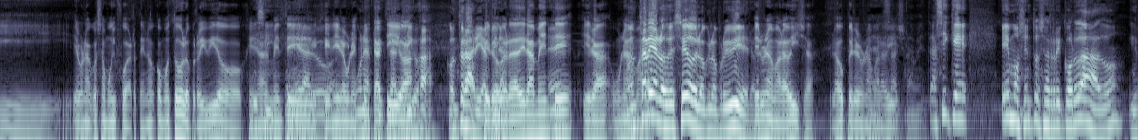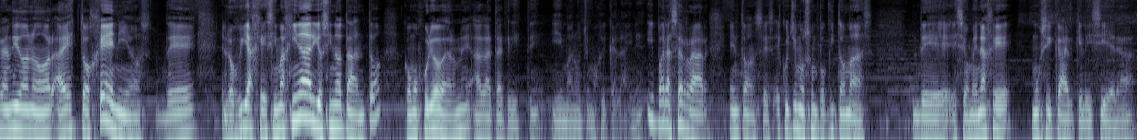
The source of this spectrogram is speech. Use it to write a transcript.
Y era una cosa muy fuerte, ¿no? Como todo lo prohibido sí, generalmente genera una, expectativa, contraria. pero final. verdaderamente ¿Eh? era una Contraria a los deseos de lo que lo prohibieron. era una maravilla. La ópera era una maravilla. Exactamente. Así que hemos entonces recordado y rendido honor a estos genios de los viajes imaginarios y no tanto, como Julio Verne, Agatha Christie y Manucci Mojica Lainez. Y para cerrar, entonces, escuchemos un poquito más de ese homenaje musical que le hiciera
